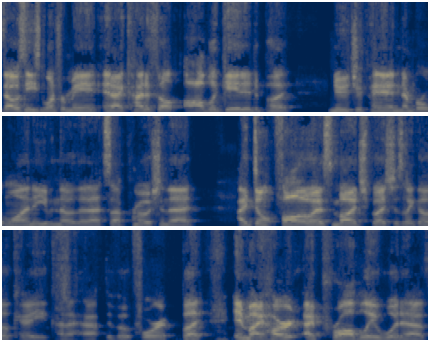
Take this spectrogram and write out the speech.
that was an easy one for me. And I kind of felt obligated to put New Japan number one, even though that's a promotion that I don't follow as much, but it's just like, okay, you kind of have to vote for it. But in my heart, I probably would have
